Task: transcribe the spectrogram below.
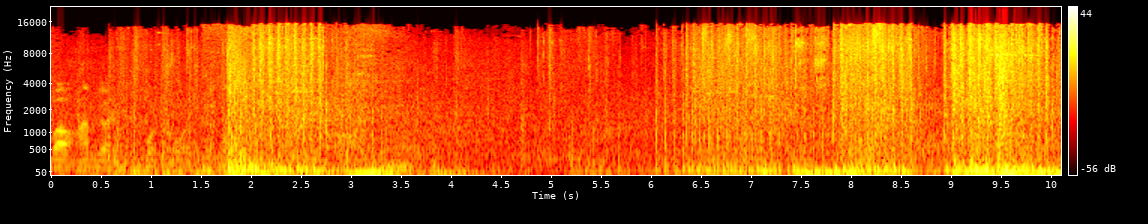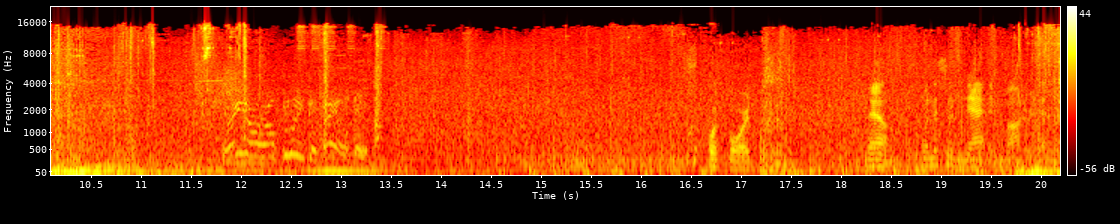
Going to fourth forward. to the left. Radar uplink available. Fourth forward. Now, when this is net and moderate net,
